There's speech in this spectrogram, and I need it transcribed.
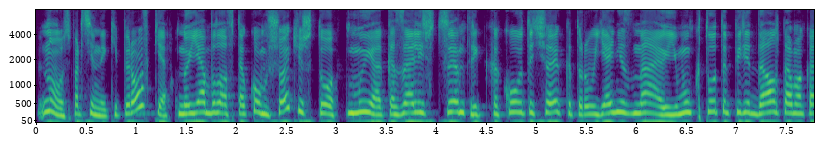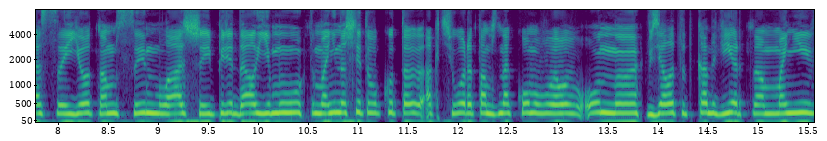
ну, спортивной экипировки. Но я была в таком шоке, что мы оказались в центре какого-то человека, которого я не знаю. Ему кто-то передал там, оказывается, ее там сын младший, передал ему, там, они нашли этого какого-то актера там знакомого, он э, взял этот конверт, там, там, они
